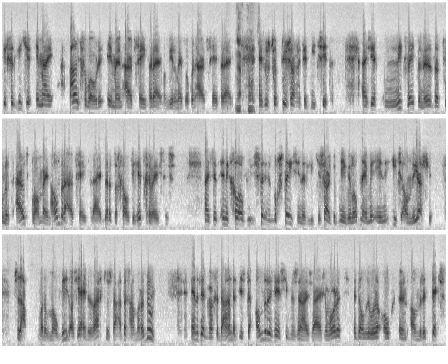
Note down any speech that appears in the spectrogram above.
is het liedje in mij aangeboden in mijn uitgeverij. Want Willem heeft ook een uitgeverij. en toen, toen zag ik het niet zitten. Hij zegt, niet wetende dat toen het uitkwam bij een andere uitgeverij, dat het een grote hit geweest is. Hij zegt, en ik geloof nog steeds in het liedje. Zou je het opnieuw willen opnemen in een iets ander jasje? Ik zei, nou, waarom ook niet? Als jij erachter staat, dan gaan we dat doen. En dat hebben we gedaan. Dat is de andere versie van Zaai Zaai geworden. Met andere woorden ook een andere tekst.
